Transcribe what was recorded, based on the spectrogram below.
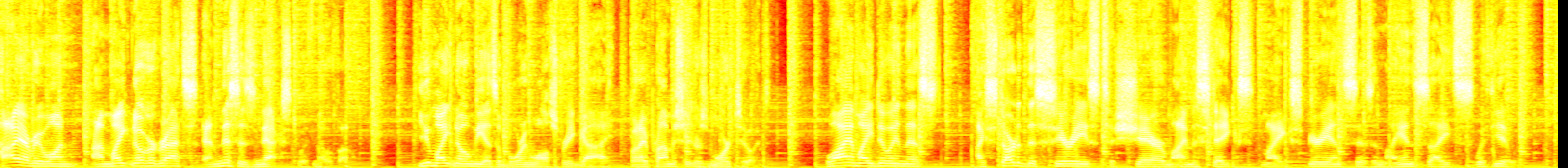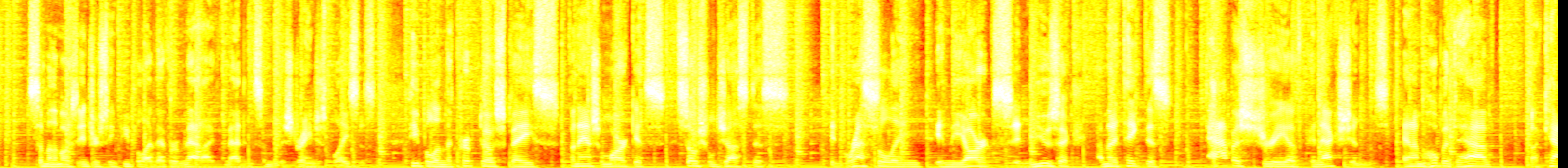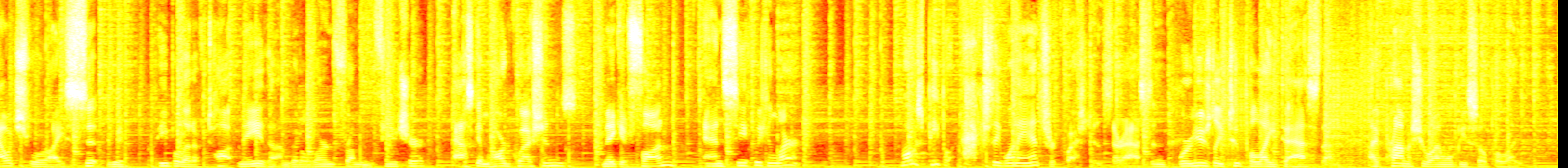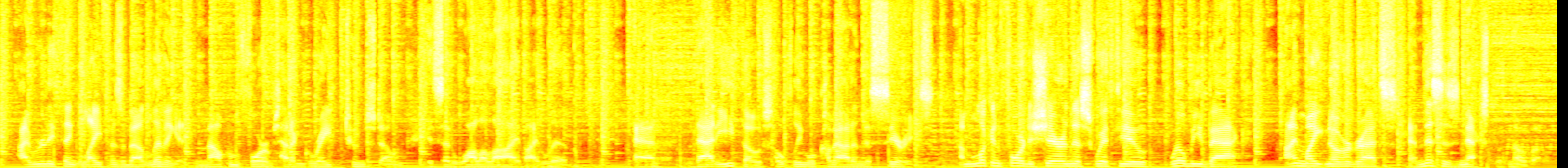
Hi, everyone. I'm Mike Novogratz, and this is Next with Novo. You might know me as a boring Wall Street guy, but I promise you there's more to it. Why am I doing this? I started this series to share my mistakes, my experiences, and my insights with you. Some of the most interesting people I've ever met, I've met in some of the strangest places. People in the crypto space, financial markets, social justice, in wrestling, in the arts, in music. I'm going to take this tapestry of connections and I'm hoping to have a couch where I sit with people that have taught me that I'm going to learn from in the future, ask them hard questions, make it fun, and see if we can learn. Most people actually want to answer questions they're asked, and we're usually too polite to ask them. I promise you, I won't be so polite. I really think life is about living it. Malcolm Forbes had a great tombstone. It said, While alive, I lived. And that ethos hopefully will come out in this series. I'm looking forward to sharing this with you. We'll be back. I'm Mike Novogratz, and this is Next with Novo.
